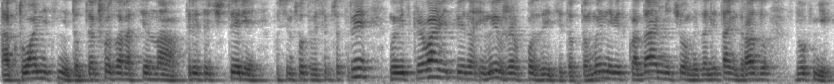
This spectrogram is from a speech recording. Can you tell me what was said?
актуальній ціні. Тобто, якщо зараз ціна 34 883, ми відкриваємо відповідно і ми вже в позиції. Тобто ми не відкладаємо нічого, ми залітаємо відразу з двох ніг.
